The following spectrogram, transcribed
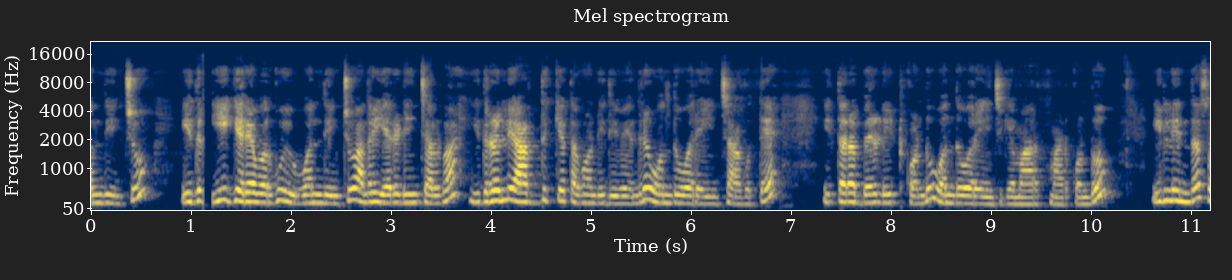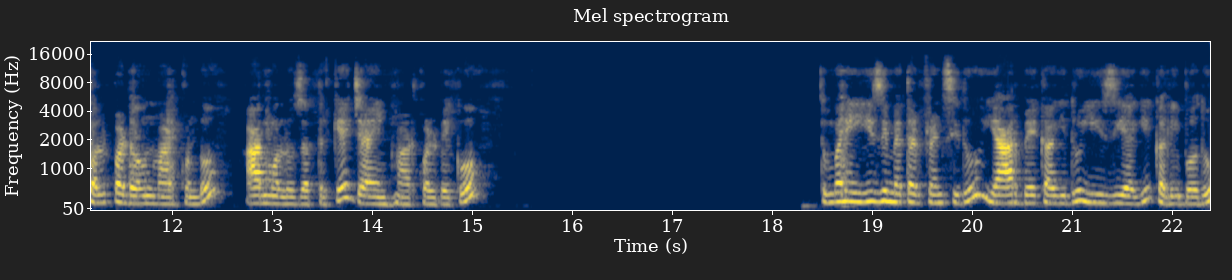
ಒಂದು ಇಂಚು ಇದ್ರ ಈ ಗೆರೆವರೆಗೂ ಒಂದು ಇಂಚು ಅಂದರೆ ಎರಡು ಇಂಚ್ ಅಲ್ವಾ? ಇದರಲ್ಲಿ ಅರ್ಧಕ್ಕೆ ತಗೊಂಡಿದ್ದೀವಿ ಅಂದರೆ ಒಂದೂವರೆ ಇಂಚ್ ಆಗುತ್ತೆ. ಈ ಥರ ಬೆರಳು ಇಟ್ಕೊಂಡು ಒಂದೂವರೆ ಇಂಚ್ಗೆ ಮಾರ್ಕ್ ಮಾಡಿಕೊಂಡು ಇಲ್ಲಿಂದ ಸ್ವಲ್ಪ ಡೌನ್ ಮಾಡಿಕೊಂಡು ಆರ್ಮಲ್ ಲೂಸ್ ಹತ್ರಕ್ಕೆ ಜಾಯಿಂಟ್ ಮಾಡ್ಕೊಳ್ಬೇಕು. ತುಂಬಾ ಈಸಿ ಮೆಥಡ್ ಫ್ರೆಂಡ್ಸ್ ಇದು. ಯಾರು ಬೇಕಾಗಿದ್ರು ಈಸಿಯಾಗಿ ಕಲಿಬೋದು.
